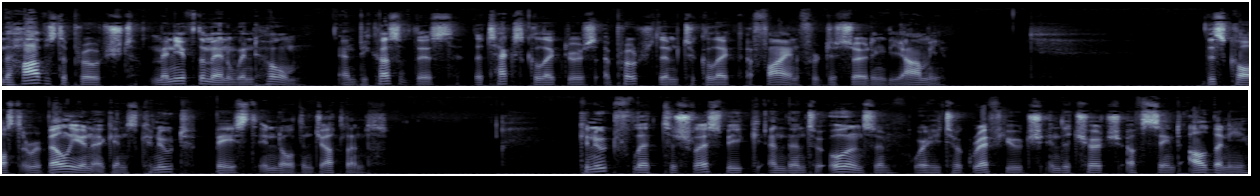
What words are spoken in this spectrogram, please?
the harvest approached, many of the men went home, and because of this the tax collectors approached them to collect a fine for deserting the army. This caused a rebellion against Canute based in northern Jutland. Canute fled to Schleswig and then to Odense, where he took refuge in the church of St. Albani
